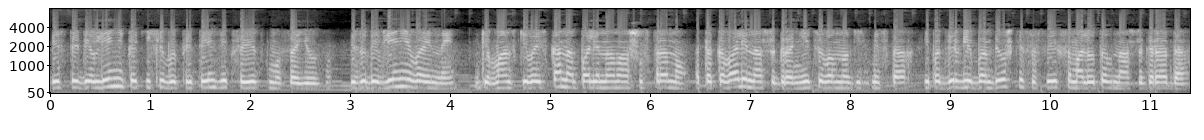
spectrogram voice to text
без предъявления каких-либо претензий к Советскому Союзу, без объявления войны, германские войска напали на нашу страну, атаковали наши границы во многих местах и подвергли бомбежке со своих самолетов наши города.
